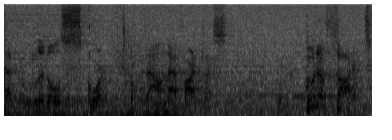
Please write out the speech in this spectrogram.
That little squirt took down that Heartless. Who'd have thought it?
